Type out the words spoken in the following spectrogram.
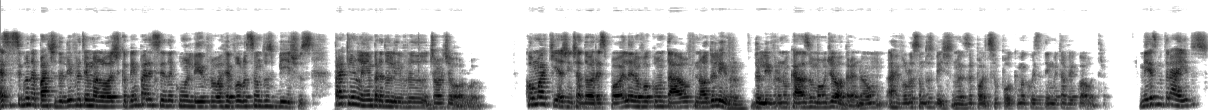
Essa segunda parte do livro tem uma lógica bem parecida com o livro A Revolução dos Bichos, para quem lembra do livro George Orwell. Como aqui a gente adora spoiler, eu vou contar o final do livro. Do livro, no caso, Mão de Obra, não A Revolução dos Bichos, mas você pode supor que uma coisa tem muito a ver com a outra. Mesmo traídos,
